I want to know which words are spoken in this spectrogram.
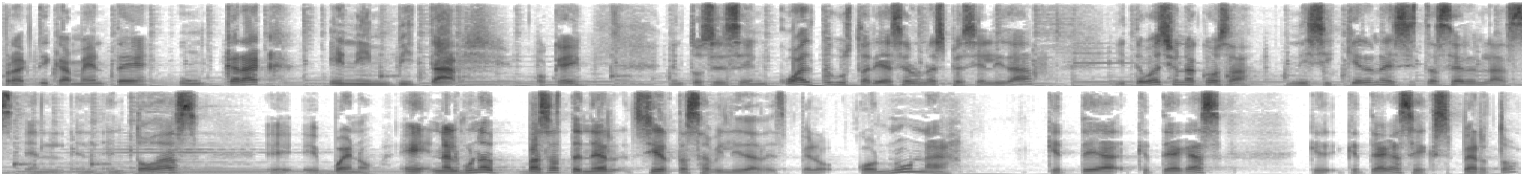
prácticamente un crack en invitar, ¿ok? Entonces, ¿en cuál te gustaría hacer una especialidad? Y te voy a decir una cosa, ni siquiera necesitas ser en las, en todas eh, eh, bueno, en algunas vas a tener ciertas habilidades, pero con una que te, que te hagas que, te hagas experto,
